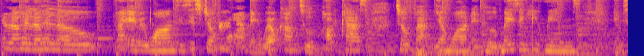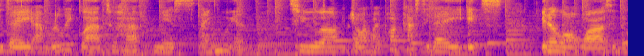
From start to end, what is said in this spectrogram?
Hello, hello, hello! Hi everyone, this is Châu Phạm and welcome to a podcast Châu Phạm One and her amazing humans. And today I'm really glad to have Miss Anh Nguyen to um, join my podcast today. It's been a long while since the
